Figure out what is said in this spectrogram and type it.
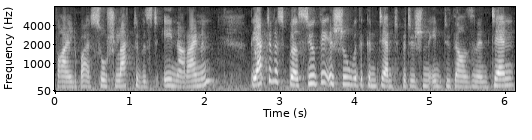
filed by social activist A. Narayanan. The activists pursued the issue with a contempt petition in 2010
